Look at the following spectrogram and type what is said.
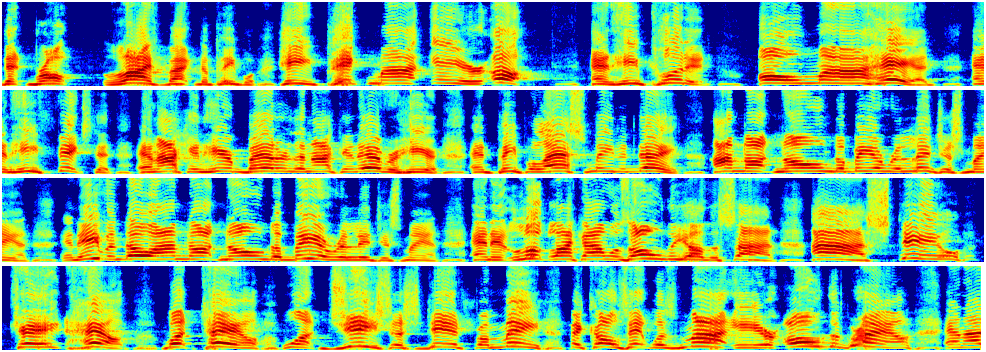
that brought life back to people. He picked my ear up and he put it on my head and he fixed it. And I can hear better than I can ever hear. And people ask me today, I'm not known to be a religious man. And even though I'm not known to be a religious man, and it looked like I was on the other side, I still can't help but tell what Jesus did for me because it was my ear on the ground. And I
